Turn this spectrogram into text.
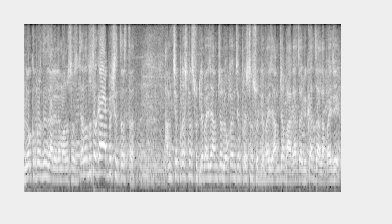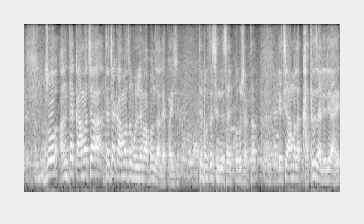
लोकप्रतिनिधी झालेला माणूस असतो त्याला दुसरं काय अपेक्षित असतं? आमचे प्रश्न सुटले पाहिजे आमच्या लोकांचे प्रश्न सुटले पाहिजे आमच्या भागाचा विकास झाला पाहिजे जो आणि त्या कामाच्या त्याच्या कामाचं मूल्यमापन झालं पाहिजे. ते फक्त शिंदेसाहेब करू शकतात. याची आम्हाला खात्री झालेली आहे.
